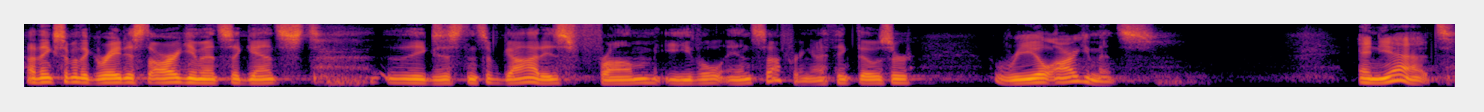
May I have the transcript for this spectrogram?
I think some of the greatest arguments against the existence of God is from evil and suffering. I think those are real arguments. And yet,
